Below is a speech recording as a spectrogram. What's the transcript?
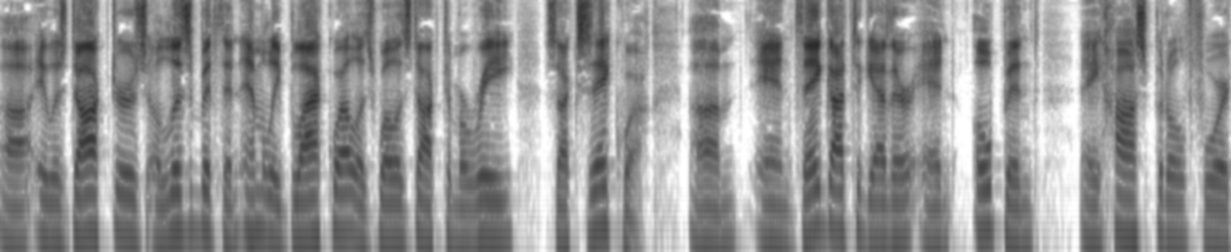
Uh, it was doctors Elizabeth and Emily Blackwell, as well as Dr. Marie Zakrzewska. Um, and they got together and opened a hospital for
